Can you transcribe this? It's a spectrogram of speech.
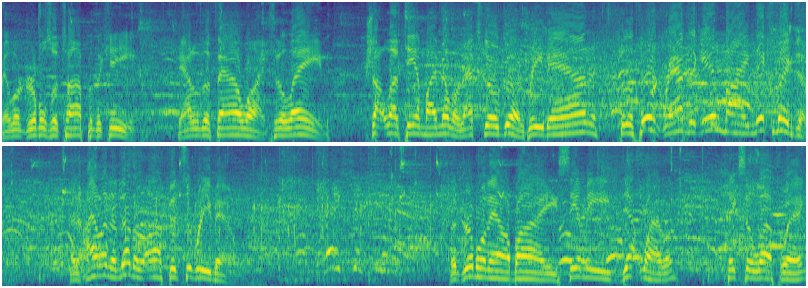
Miller dribbles the top of the key. Down to the foul line, to the lane. Shot left hand by Miller. That's no good. Rebound to the floor. Grabbed again by Nick Wigton. And Hiland another offensive rebound. The dribble now by Sammy Detweiler. Takes the left wing.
